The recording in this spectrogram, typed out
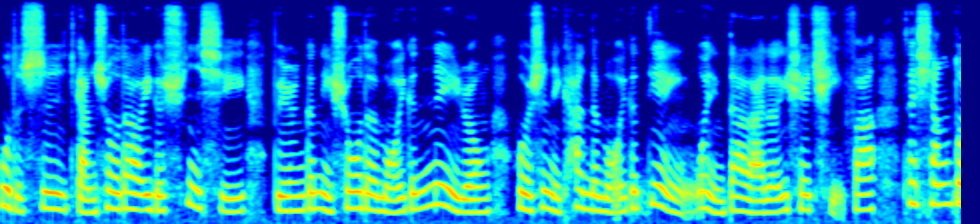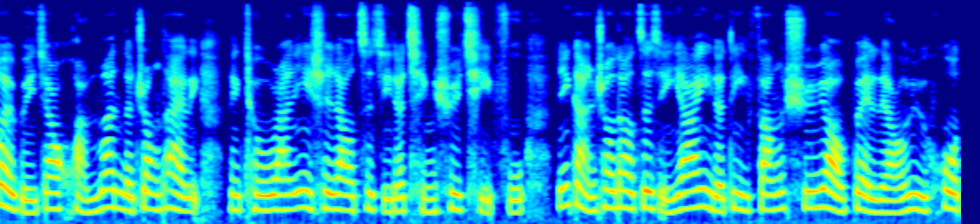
或者是感受到一个讯息，别人跟你说的某一个内容，或者是你看的某一个电影，为你带来了一些启发。在相对比较缓慢的状态里，你突然意识到自己的情绪起伏，你感受到自己压抑的地方需要被疗愈或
